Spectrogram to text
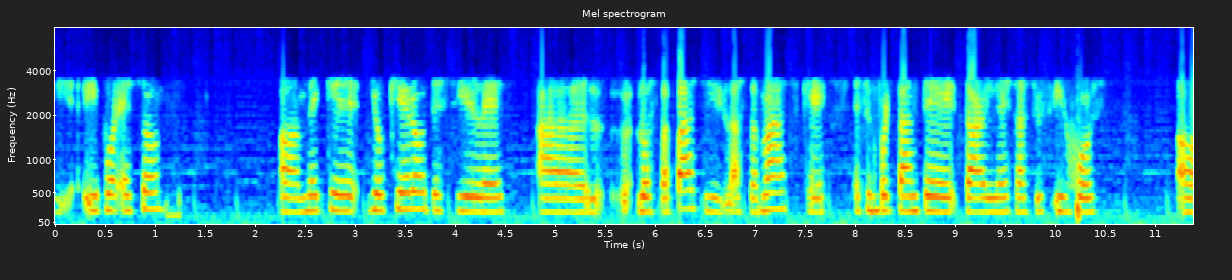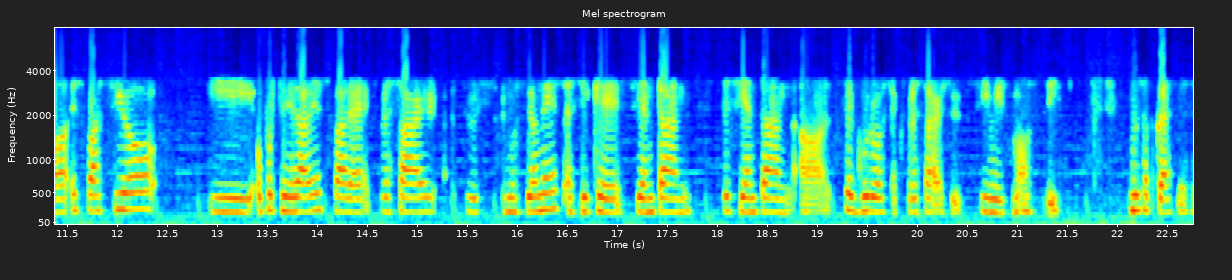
y, por eso me que yo quiero decirles a los papás y las mamás que es importante darles a sus hijos uh, espacio y oportunidades para expresar sus emociones, así que sientan se sientan uh, seguros expresar sí mismos. Sí. Muchas gracias.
